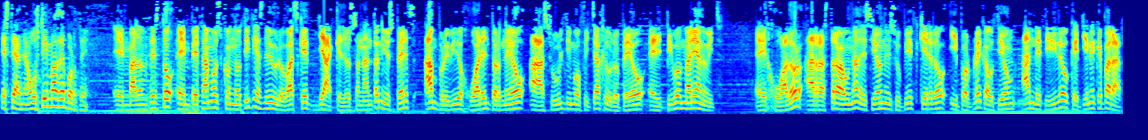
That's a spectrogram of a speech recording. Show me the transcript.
este año. Agustín, más deporte. En baloncesto empezamos con noticias del Eurobasket ya que los San Antonio Spurs han prohibido jugar el torneo a su último fichaje europeo, el pívot Marianovic. El jugador arrastraba una lesión en su pie izquierdo y por precaución han decidido que tiene que parar,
